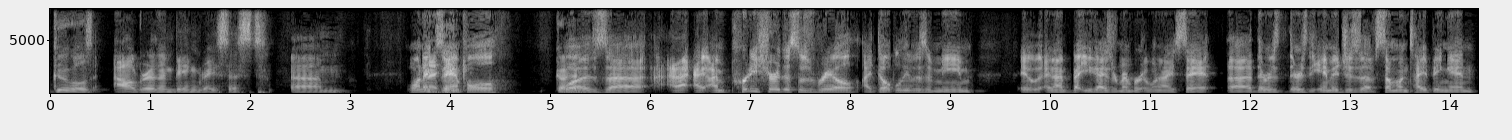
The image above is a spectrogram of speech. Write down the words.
Google's algorithm being racist. Um, One And I think- example was uh, I, I, I'm pretty sure this was real. I don't believe it was a meme. It, and I bet you guys remember it when I say it. Uh, there was there's the images of someone typing in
